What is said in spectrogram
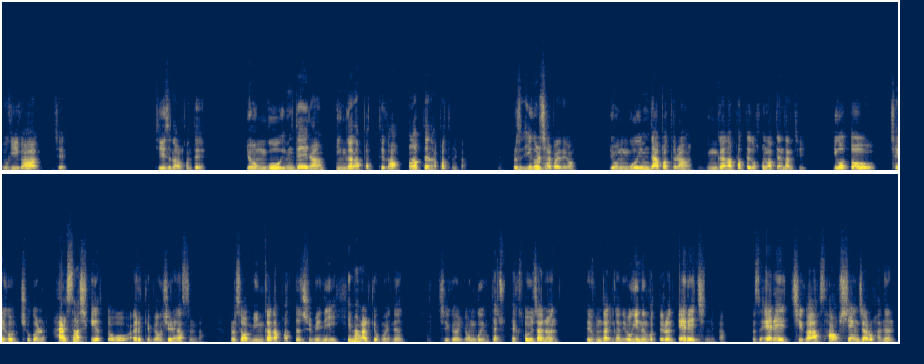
여기가 이제 뒤에서 나올 건데 영구 임대랑 민간 아파트가 혼합된 아파트입니다. 그래서 이걸 잘 봐야 돼요. 영구 임대 아파트랑 민간 아파트가 혼합된 단지. 이것도 재건축을 활성화시키겠다고 이렇게 명시를 해놨습니다. 그래서 민간 아파트 주민이 희망할 경우에는 지금 영구 임대 주택 소유자는 대부분 다 이건 여기 있는 것들은 LH입니다. 그래서 LH가 사업 시행자로 하는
